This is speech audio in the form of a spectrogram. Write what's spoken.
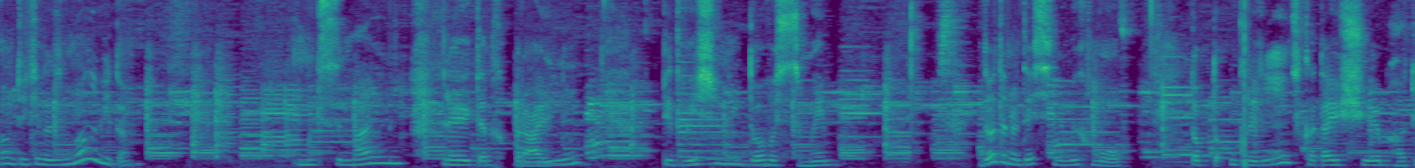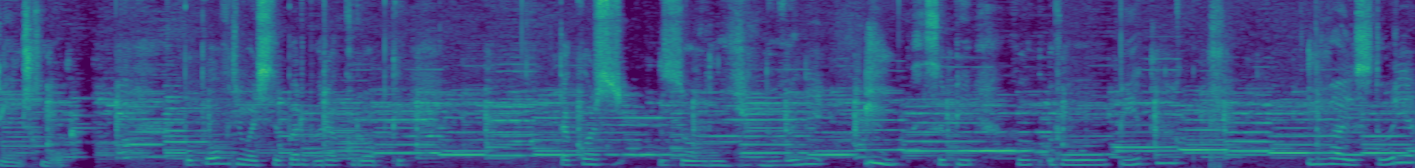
вам тоді не знімала відео. Максимальний рейтинг правильний, підвищений до 8. Додано 10 нових мов, тобто українська та ще багато інших мов. Поповнювач тепер бере коробки. Також зовні новини собі робітник, нова історія,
